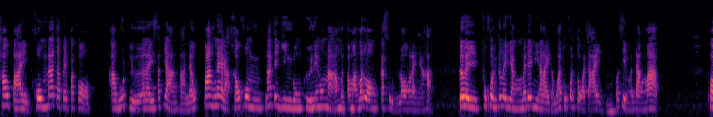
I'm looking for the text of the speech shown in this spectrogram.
เข้าไปคงน่าจะไปประกอบอาวุธหรืออะไรสักอย่างค่ะ แล้วปั้งแรกอะเขาคงน่าจะยิงลงพื้นในห้องน้ำเหมือนประมาณว่าลองกระสุนลองอะไรเงี้ยค่ะ ก็เลยทุกคนก็เลยยังไม่ได้มีอะไรแต่ว่าทุกคนตกใจ เพราะเสียงมันดังมาก พอ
